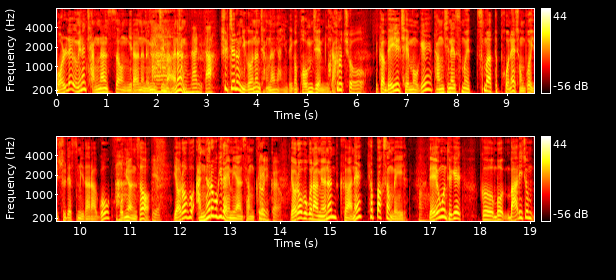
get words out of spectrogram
원래 의미는 장난성이라는 의미지만은 아, 장난이다. 실제는 이거는 장난이 아닙니다. 이건 범죄입니다. 아, 그렇죠. 그러니까 메일 제목에 당신의 스마- 스마트폰에 정보가 유출됐습니다라고 아. 보면서 예. 열어보 안 열어보기도 애매한 상태. 그러니까요. 열어보고 나면은 그 안에 협박성 메일. 어. 내용은 되게 그 뭐 말이 좀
